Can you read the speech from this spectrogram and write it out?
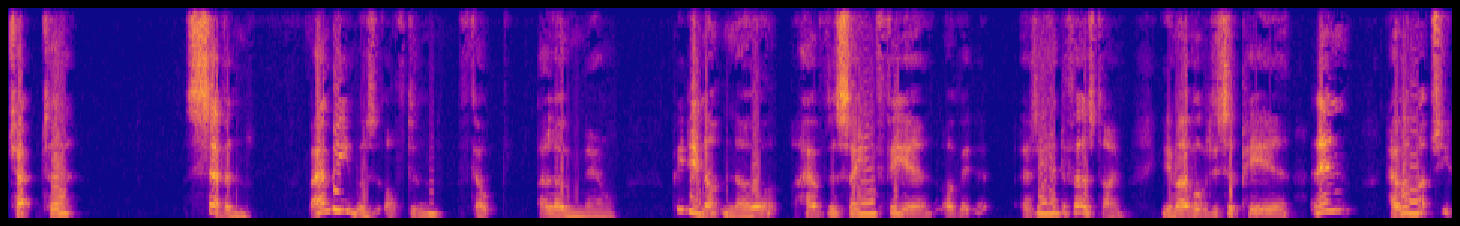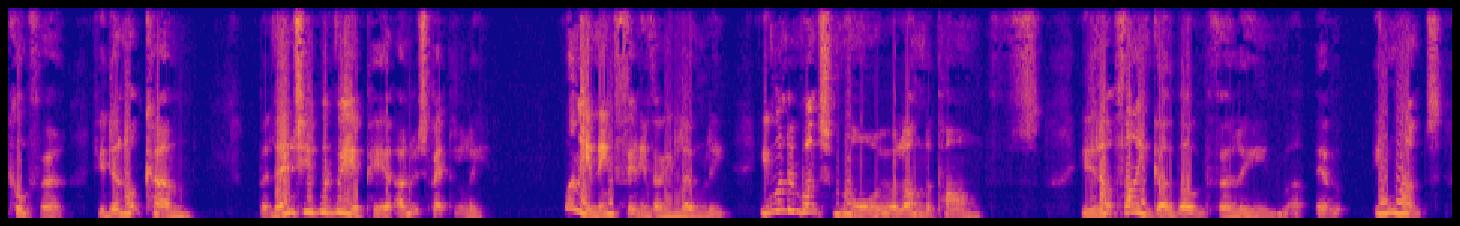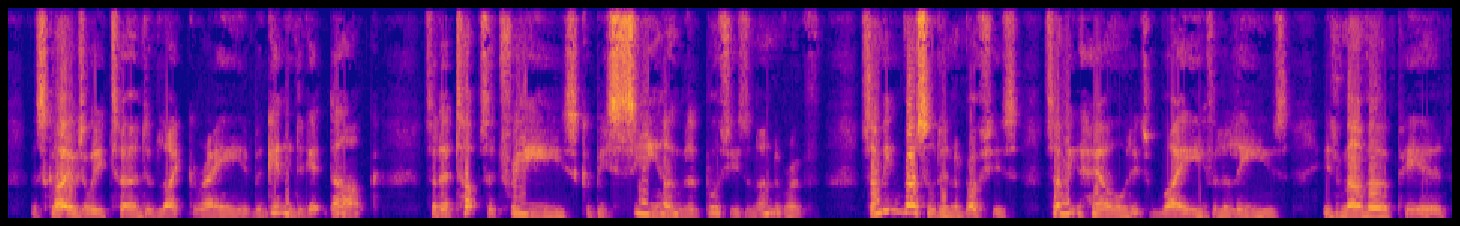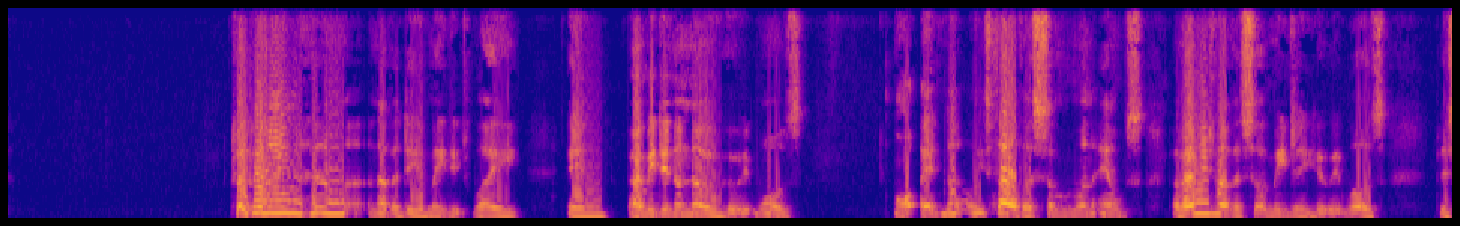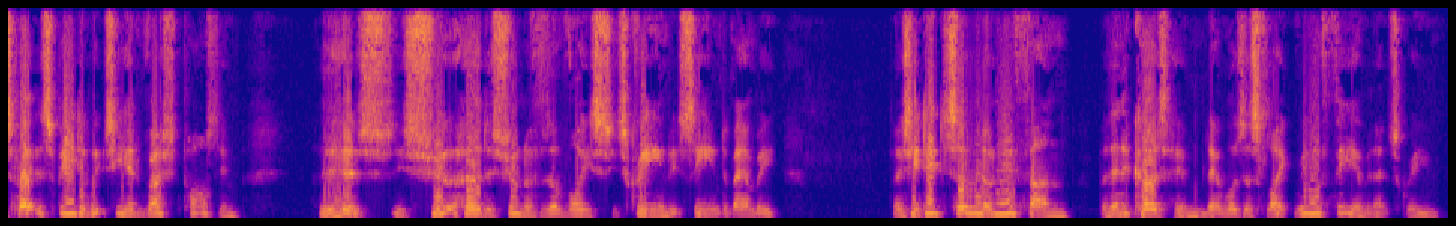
Chapter 7 Bambi was often felt alone now, but he did not know have the same fear of it as he had the first time. His mother would disappear, and then, however much he called for her, she did not come. But then she would reappear unexpectedly. One evening, feeling very lonely, he wandered once more along the paths. He did not find Gobo Ferline even once. The sky was already turned to light grey, beginning to get dark, so the tops of trees could be seen over the bushes and undergrowth. Something rustled in the bushes. Something held its way for the leaves. His mother appeared. Close behind him, another deer made its way in. Bambi did not know who it was or Edna or his father, someone else. But Mary's mother saw immediately who it was. Despite the speed at which she had rushed past him, he heard a shoon of the voice. Screamed, it seemed, to Bambi. But she did so only in fun. But then it occurred to him there was a slight ring of fear in that scream.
